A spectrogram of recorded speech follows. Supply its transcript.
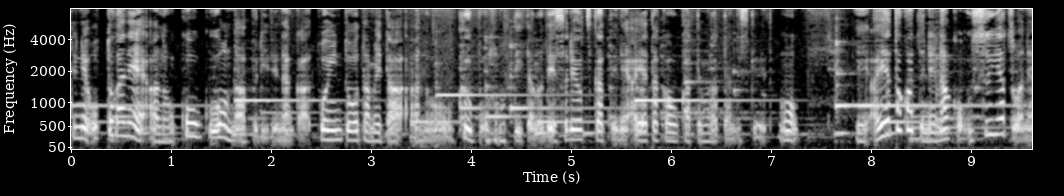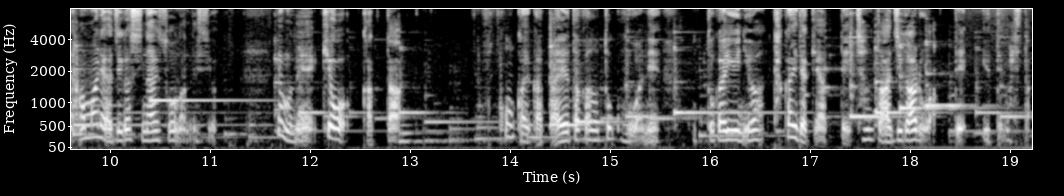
でね夫がねあの航空オンのアプリでなんかポイントを貯めたあのクーポンを持っていたのでそれを使ってね綾鷹を買ってもらったんですけれども、えー、綾鷹ってねなんか薄いやつはねあんまり味がしないそうなんですよ。でもね今日買った今回買った綾鷹の特報はね夫が言うには高いだけあってちゃんと味があるわって言ってました。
